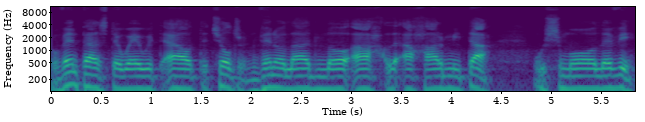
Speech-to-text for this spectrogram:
Reuven passed away without children. Venolad Lo Ahar Mita. Ushmo Levi.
